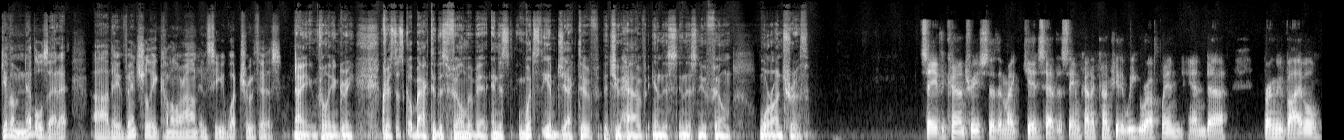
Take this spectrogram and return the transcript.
give them nibbles at it, uh, they eventually come around and see what truth is. I fully agree, Chris. Let's go back to this film a bit, and just what's the objective that you have in this in this new film, War on Truth? Save the country so that my kids have the same kind of country that we grew up in, and uh, bring revival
